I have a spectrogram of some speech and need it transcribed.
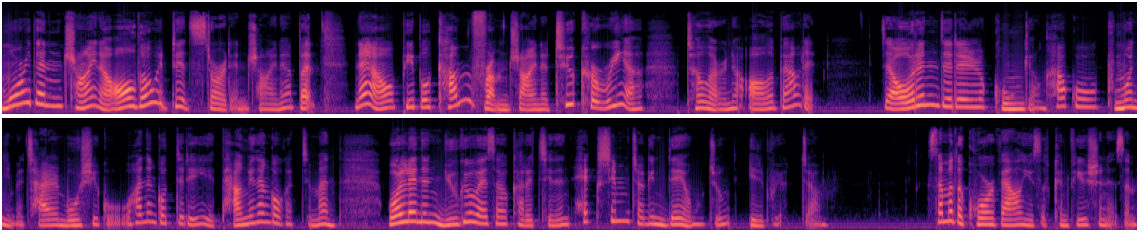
More than China, although it did start in China, but now people come from China to Korea to learn all about it. 이제 어른들을 공경하고 부모님을 잘 모시고 하는 것들이 당연한 것 같지만 원래는 유교에서 가르치는 핵심적인 내용 중 일부였죠. Some of the core values of Confucianism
